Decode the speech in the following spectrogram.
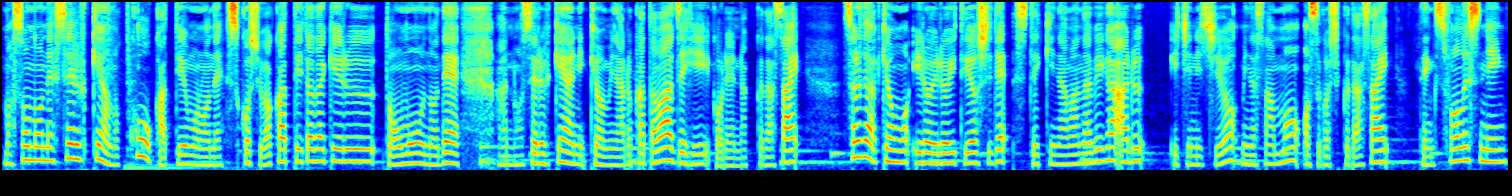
まあ、そのね、セルフケアの効果っていうものをね、少し分かっていただけると思うので、あの、セルフケアに興味のある方はぜひご連絡ください。それでは今日もいろいろいてよしで素敵な学びがある一日を皆さんもお過ごしください。Thanks for listening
